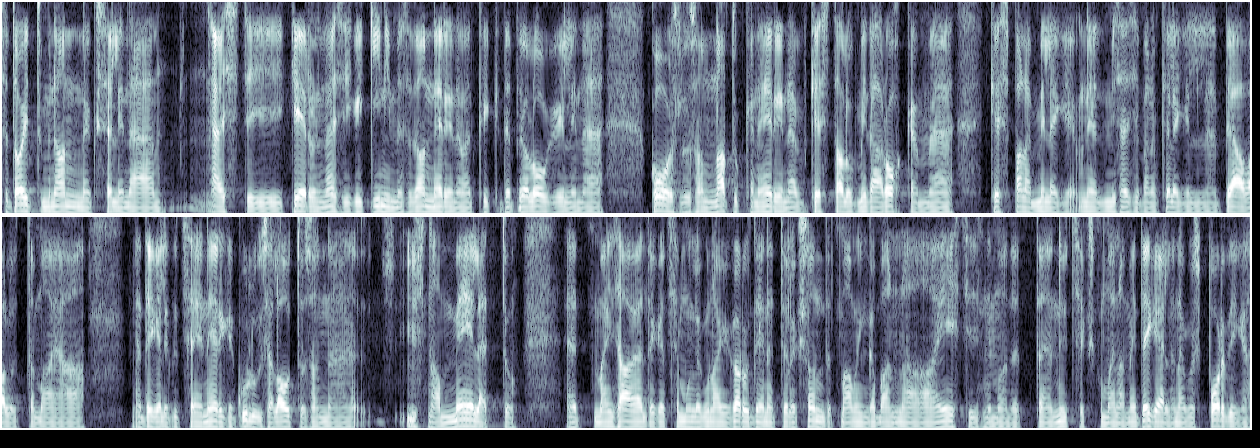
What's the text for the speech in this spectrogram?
see toitumine on üks selline hästi keeruline asi, kõik inimesed on erinevad, kõikide bioloogiline kooslus on natukene erinev, kes talub mida rohkem, kes paneb millegi, nii-öelda, mis asi paneb kellelgi pea valutama ja ja tegelikult see energiakulu seal autos on üsna meeletu. et ma ei saa öeldagi, et see mulle kunagi karuteenet ei oleks olnud, et ma võin ka panna Eestis niimoodi, et nüüdseks, kui ma enam ei tegele nagu spordiga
